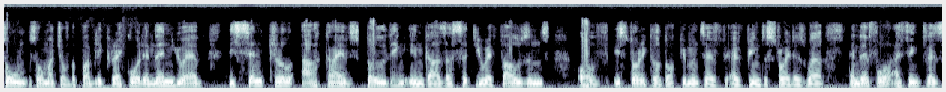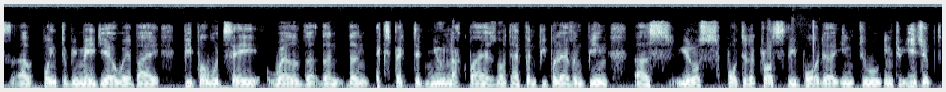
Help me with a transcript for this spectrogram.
so, so much of the public record. And then you have the Central Archives building in Gaza City where thousands of historical documents have, have been destroyed as well. And therefore, I think there's a point to be made here whereby people would say, well, the, the, the expected new Nakba has not happened. People haven't been, uh, you know, spotted across the border into, into Egypt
